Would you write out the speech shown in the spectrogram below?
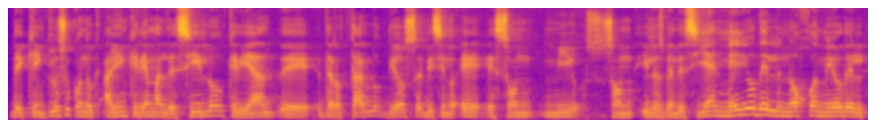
de que incluso cuando alguien quería maldecirlo, quería eh, derrotarlo, Dios diciendo, eh, eh, son míos, son, y los bendecía en medio del enojo, en medio del,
